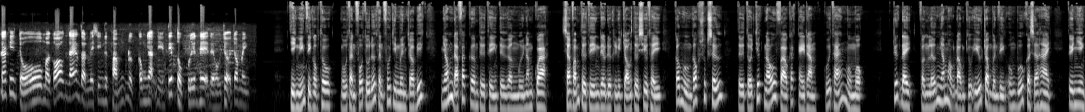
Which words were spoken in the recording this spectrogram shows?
các cái chỗ mà có giấy an toàn vệ sinh thực phẩm được công nhận thì tiếp tục liên hệ để hỗ trợ cho mình. Chị Nguyễn Thị Ngọc Thu, ngụ thành phố Thủ Đức, thành phố Hồ Chí Minh cho biết, nhóm đã phát cơm từ thiện từ gần 10 năm qua. Sản phẩm từ thiện đều được lựa chọn từ siêu thị, có nguồn gốc xuất xứ, tự tổ chức nấu vào các ngày rằm cuối tháng mùng 1. Trước đây, phần lớn nhóm hoạt động chủ yếu trong bệnh viện ung bướu cơ sở 2. Tuy nhiên,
